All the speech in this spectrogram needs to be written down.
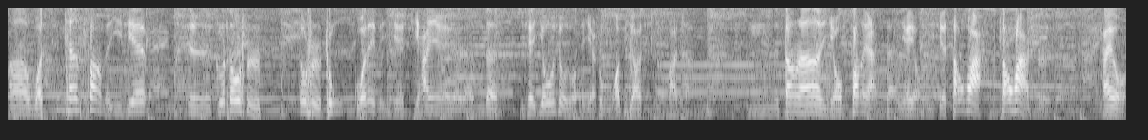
呃，我今天放的一些嗯歌都是都是中国内的一些嘻哈音乐人的一些优秀作品，也是我比较喜欢的。嗯，当然了有方言的，也有一些脏话脏话式的，还有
